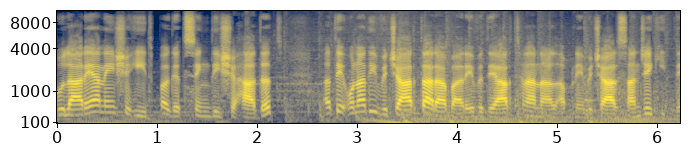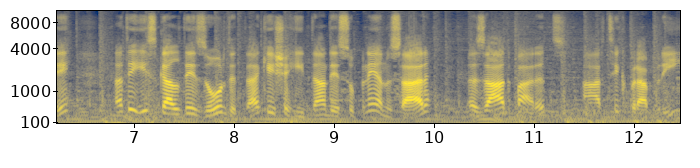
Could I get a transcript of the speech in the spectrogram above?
ਬੁਲਾਰਿਆਂ ਨੇ ਸ਼ਹੀਦ ਭਗਤ ਸਿੰਘ ਦੀ ਸ਼ਹਾਦਤ ਅਤੇ ਉਹਨਾਂ ਦੀ ਵਿਚਾਰਧਾਰਾ ਬਾਰੇ ਵਿਦਿਆਰਥਣਾਂ ਨਾਲ ਆਪਣੇ ਵਿਚਾਰ ਸਾਂਝੇ ਕੀਤੇ ਅਤੇ ਇਸ ਗੱਲ ਤੇ ਜ਼ੋਰ ਦਿੱਤਾ ਕਿ ਸ਼ਹੀਦਾਂ ਦੇ ਸੁਪਨੇ ਅਨੁਸਾਰ ਆਜ਼ਾਦ ਭਾਰਤ, ਆਰਥਿਕ ਬਰਾਬਰੀ,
